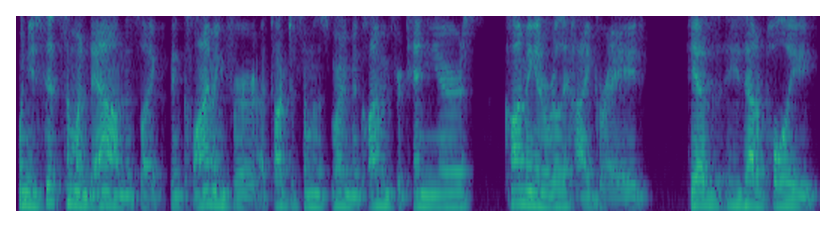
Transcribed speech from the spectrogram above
when you sit someone down that's like been climbing for, I talked to someone this morning, been climbing for 10 years, climbing at a really high grade. He has, he's had a pulley,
